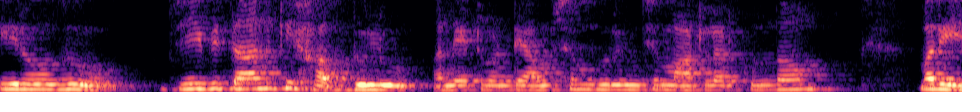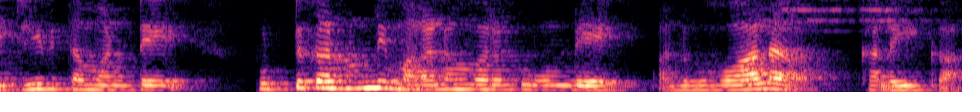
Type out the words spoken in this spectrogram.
ఈరోజు జీవితానికి హద్దులు అనేటువంటి అంశం గురించి మాట్లాడుకుందాం. మరి జీవితం అంటే పుట్టుక నుండి మరణం వరకు ఉండే అనుభవాల కలయిక.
